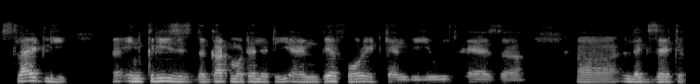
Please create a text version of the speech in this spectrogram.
slightly increases the gut motility and therefore it can be used as a laxative.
